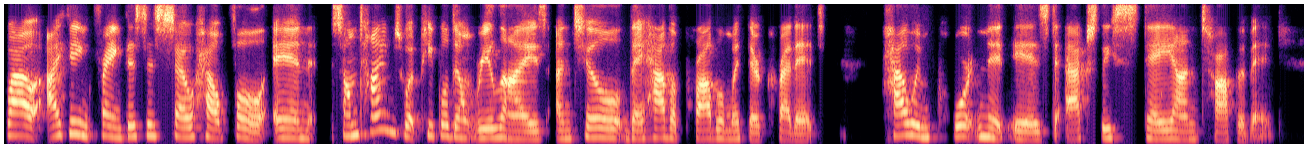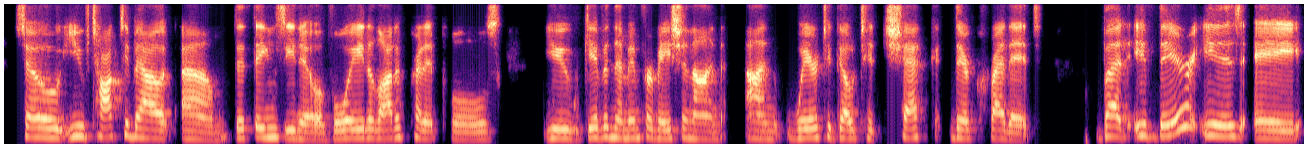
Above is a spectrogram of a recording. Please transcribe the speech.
Wow, I think, Frank, this is so helpful. And sometimes what people don't realize until they have a problem with their credit, how important it is to actually stay on top of it. So you've talked about um, the things, you know, avoid a lot of credit pulls. You've given them information on on where to go to check their credit but if there is a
